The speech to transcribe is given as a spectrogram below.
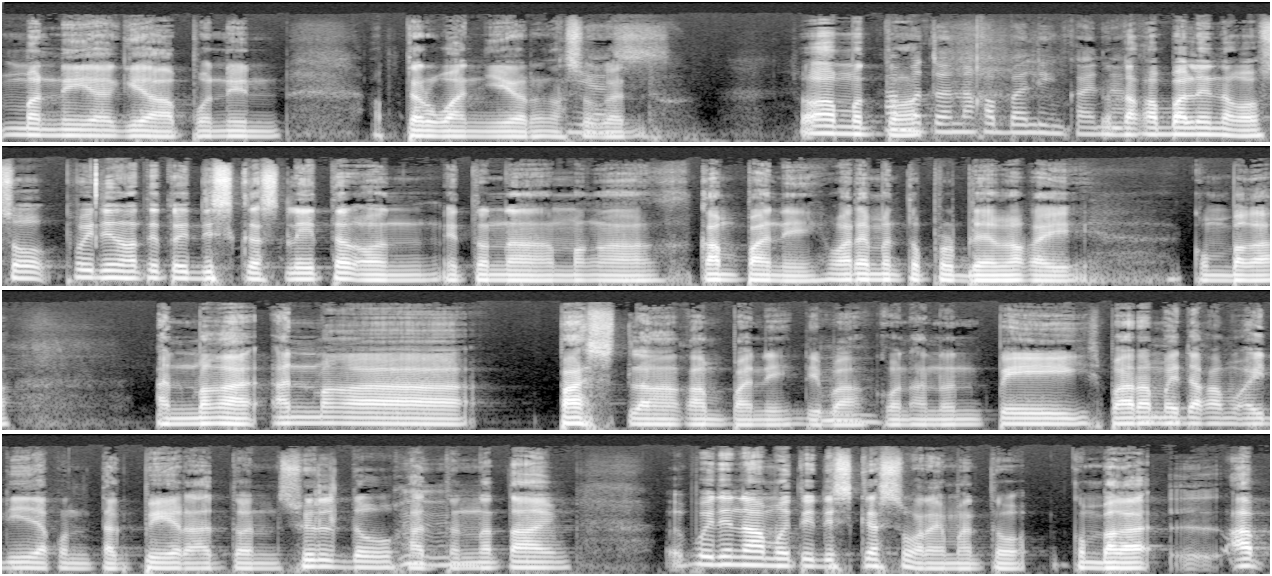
man niya gyapon in after one year nga sugad. Yes. So amo to. Amo to nakabaling ka na. Nakabalin ako. So, pwede natin ito i-discuss later on ito na mga company. Wala man to problema kay, kumbaga, an mga, an mga past lang ang company, di ba? Mm. Kung anon pay, para may da ka mo idea kung tagpira aton sweldo, haton Mm-mm. na time. Pwede na mo iti-discuss wala man to. Kumbaga, up,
